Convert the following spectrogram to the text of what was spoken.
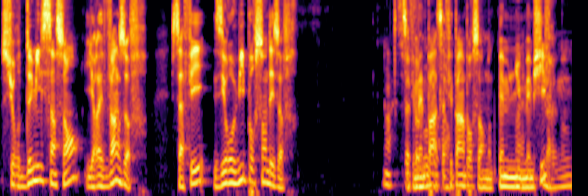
sur 2500, il y aurait 20 offres. Ça fait 0,8% des offres. Ouais, Ça, fait même pas, ça fait pas 1%, donc même, Ouais. même chiffre. Bah, non.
